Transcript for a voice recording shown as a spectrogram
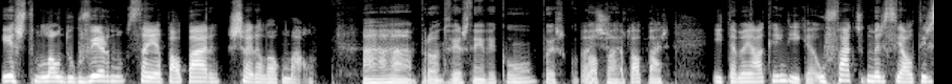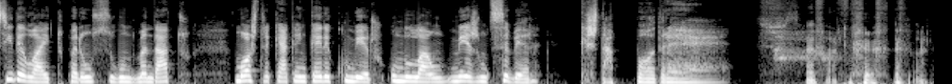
Este melão do governo, sem apalpar, cheira logo mal. Ah, pronto, vês, tem a ver com, pois, com o Pois, palpar. a palpar. E também há quem diga, o facto de Marcelo ter sido eleito para um segundo mandato mostra que há quem queira comer o melão mesmo de saber que está podre. Foi forte. Foi forte.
